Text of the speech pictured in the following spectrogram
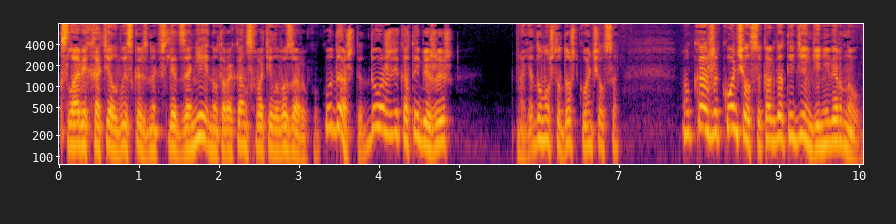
Славик хотел выскользнуть вслед за ней, но таракан схватил его за руку. «Куда ж ты? Дождик, а ты бежишь». А я думал, что дождь кончился. «Ну как же кончился, когда ты деньги не вернул?»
